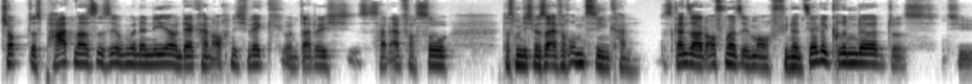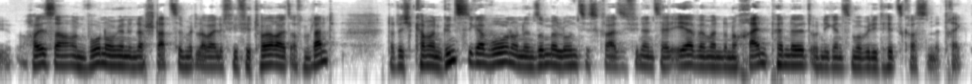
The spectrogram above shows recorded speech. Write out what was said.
Job des Partners ist irgendwo in der Nähe und der kann auch nicht weg. Und dadurch ist es halt einfach so, dass man nicht mehr so einfach umziehen kann. Das Ganze hat oftmals eben auch finanzielle Gründe, dass die Häuser und Wohnungen in der Stadt sind mittlerweile viel, viel teurer als auf dem Land. Dadurch kann man günstiger wohnen und in Summe lohnt sich quasi finanziell eher, wenn man dann noch reinpendelt und die ganzen Mobilitätskosten mitträgt.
